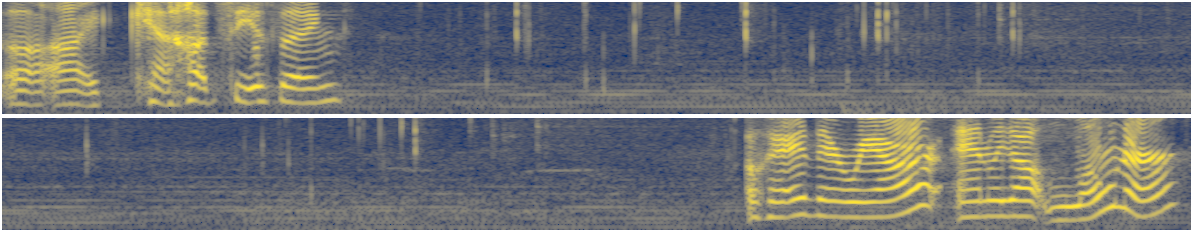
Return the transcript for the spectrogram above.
Uh, I cannot see a thing. Okay, there we are. And we got Loner.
